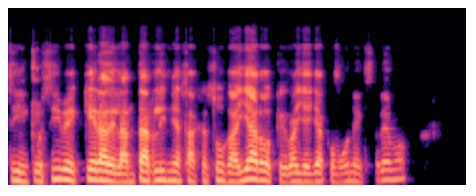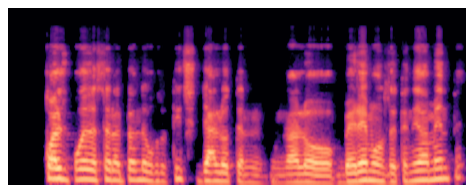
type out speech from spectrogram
si inclusive quiere adelantar líneas a Jesús Gallardo, que vaya ya como un extremo. ¿Cuál puede ser el plan de Bucetich? Ya lo, ya lo veremos detenidamente,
